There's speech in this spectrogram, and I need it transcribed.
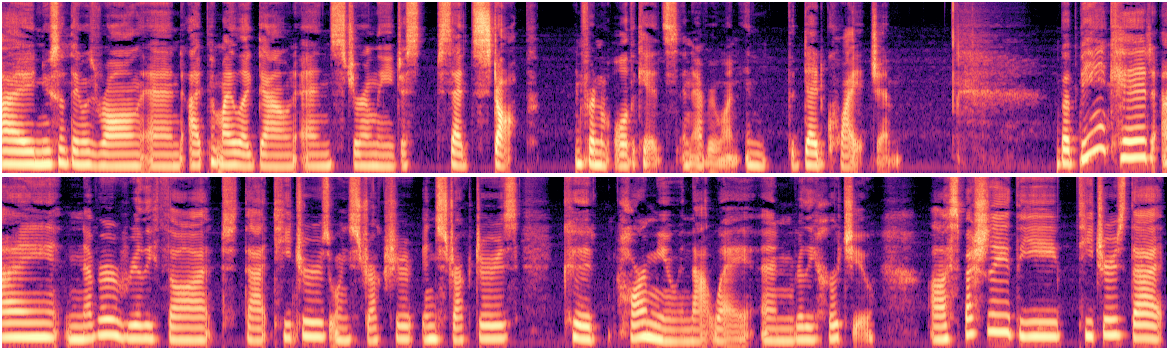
I knew something was wrong and I put my leg down and sternly just said stop in front of all the kids and everyone in the dead quiet gym. But being a kid, I never really thought that teachers or instructor instructors could harm you in that way and really hurt you. Uh, especially the teachers that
